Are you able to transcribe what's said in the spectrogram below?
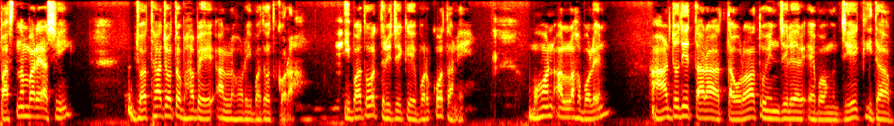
পাঁচ নম্বরে আসি যথাযথভাবে আল্লাহর ইবাদত করা। ইবাদত, রিজিকে বরকত আনে। মহান আল্লাহ বলেন, আর যদি তারা তাওরাত ও ইঞ্জিলের এবং যে কিতাব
